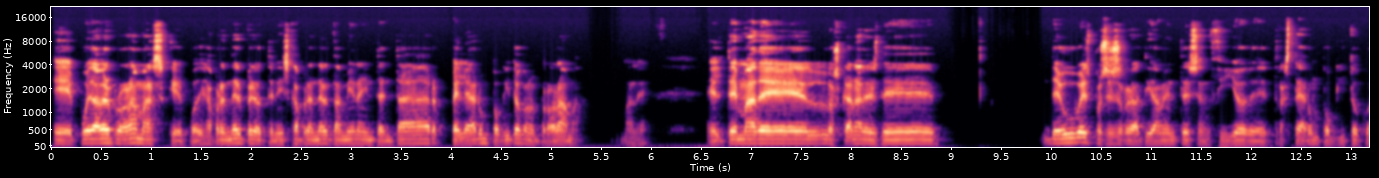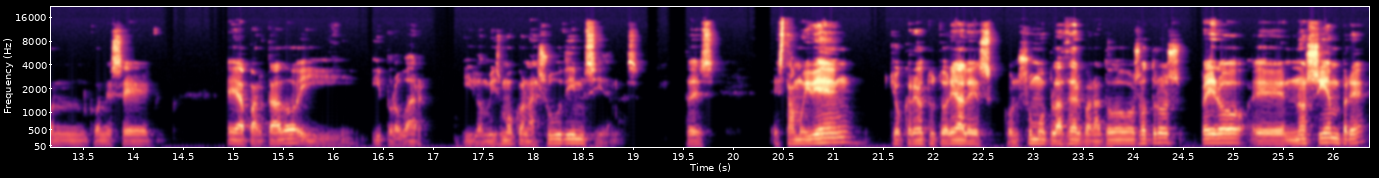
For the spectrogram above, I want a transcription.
eh, puede haber programas que podéis aprender, pero tenéis que aprender también a intentar pelear un poquito con el programa, ¿vale? El tema de los canales de, de Vs, pues es relativamente sencillo de trastear un poquito con, ese eh, apartado y, probar. Y lo mismo con las UDIMs y demás. Entonces, está muy bien. Yo creo tutoriales con sumo placer para todos vosotros, pero eh, no siempre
